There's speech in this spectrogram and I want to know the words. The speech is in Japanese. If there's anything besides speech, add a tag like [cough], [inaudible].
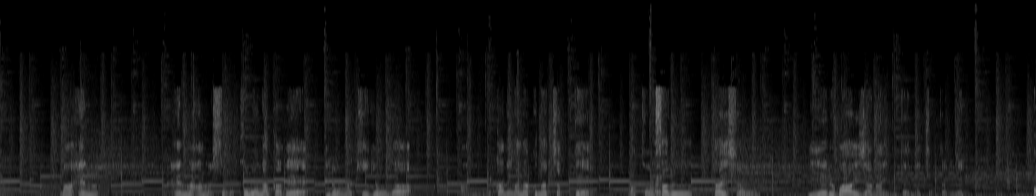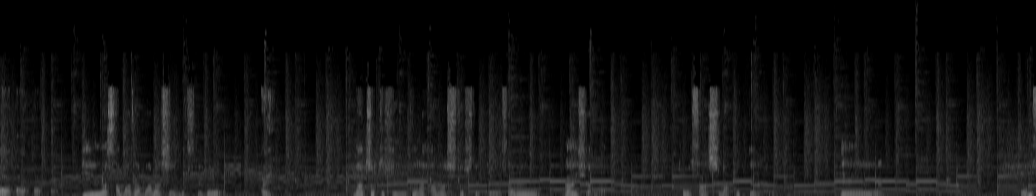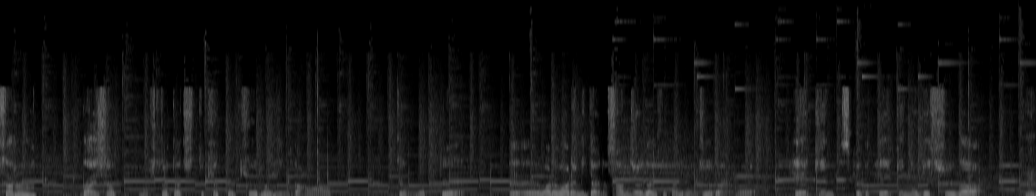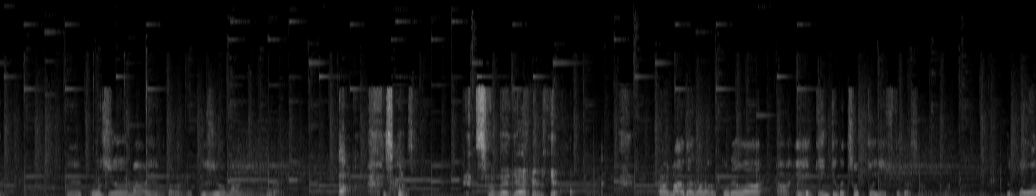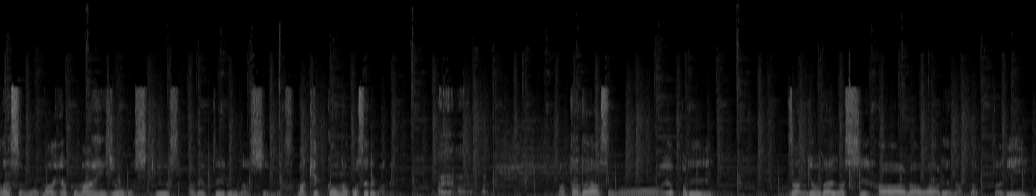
まあ変変な話そのコロナ禍でいろんな企業があのお金がなくなっちゃって、まあ、コンサル会社を入れる場合じゃないみたいになっちゃったりねはあはあは理由は様々らしいんですけどあ。はい。まあちょっと皮肉な話としてコンサル会社が倒産しまくってると。でコンサル会社の人たちって結構給料いいんだなって思って、えー我々みたいな30代とか40代の平均ですけど平均の月収が、うん。えー50万円から60万円ぐらい。あ、そそんなにあるんや。あまあだからこれはあ平均っていうかちょっといい人たちなのかな。でボーナスもまあ100万円以上が支給されているらしいんです。まあ結果を残せればね。はいはいはい。まあ、ただそのやっぱり残業代が支払われなかったり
